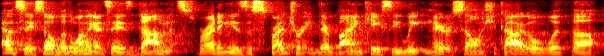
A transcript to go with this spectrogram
I would say so, but the one thing I'd say is dominant spreading is the spread trade. They're buying KC wheat and they're selling Chicago with uh,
